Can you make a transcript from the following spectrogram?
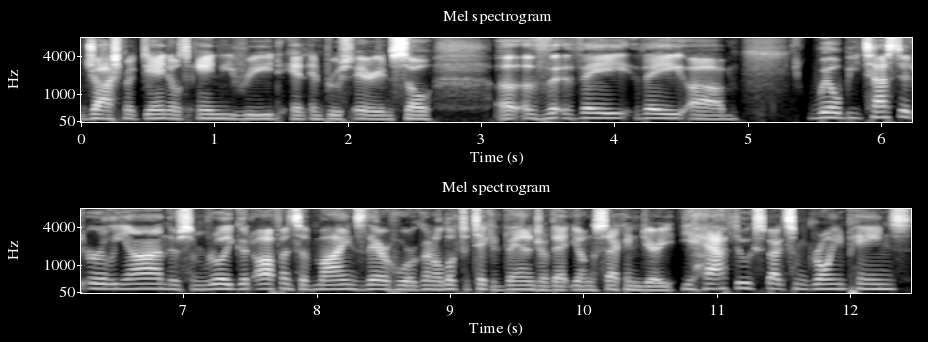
Josh McDaniels, Andy Reid, and, and Bruce Arians. So uh, they they um, will be tested early on. There's some really good offensive minds there who are going to look to take advantage of that young secondary. You have to expect some growing pains.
